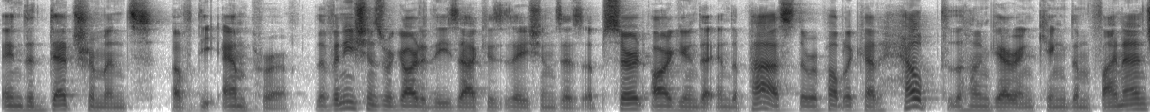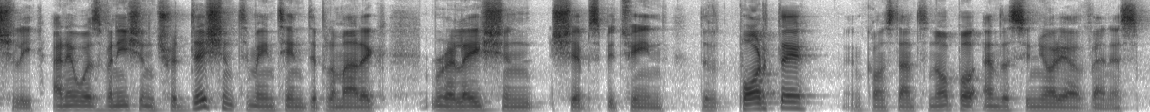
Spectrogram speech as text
in the detriment of the Emperor. The Venetians regarded these accusations as absurd, arguing that in the past the Republic had helped the Hungarian kingdom financially, and it was Venetian tradition to maintain diplomatic relationships between the Porte in Constantinople and the Signoria of Venice.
